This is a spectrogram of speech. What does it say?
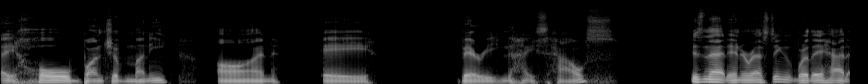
a whole bunch of money on a very nice house. Isn't that interesting where they had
